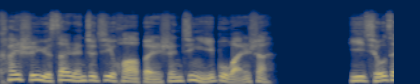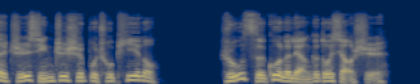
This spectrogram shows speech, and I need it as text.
开始与三人就计划本身进一步完善，以求在执行之时不出纰漏。如此过了两个多小时，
